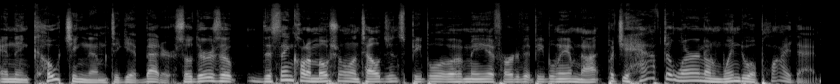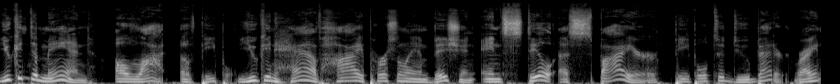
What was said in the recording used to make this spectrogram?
and then coaching them to get better. So there's a this thing called emotional intelligence. People may have heard of it, people may have not, but you have to learn on when to apply that. You can demand a lot of people. You can have high personal ambition and still aspire people to do better, right?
